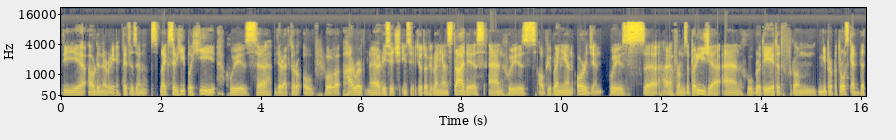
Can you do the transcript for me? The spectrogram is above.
the ordinary citizens like Serhiy Plokhy, who is uh, director of uh, Harvard Research Institute of Ukrainian Studies and who is of Ukrainian origin, who is uh, from Zaporizhia and who graduated from Dnipropetrovsk at that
